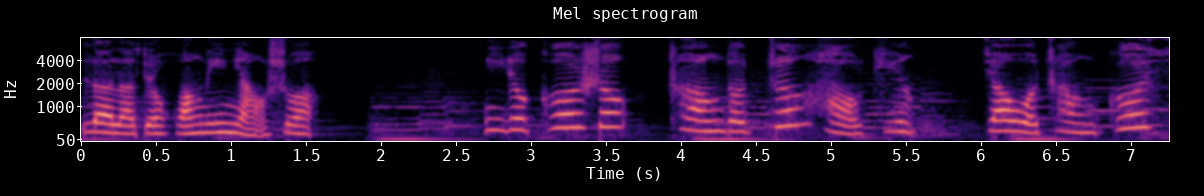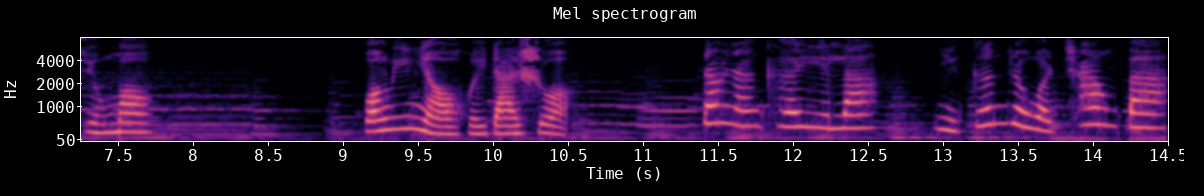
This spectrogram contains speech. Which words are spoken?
乐乐对黄鹂鸟说：“你的歌声。”唱的真好听，教我唱歌行吗？黄鹂鸟回答说：“当然可以啦，你跟着我唱吧。”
